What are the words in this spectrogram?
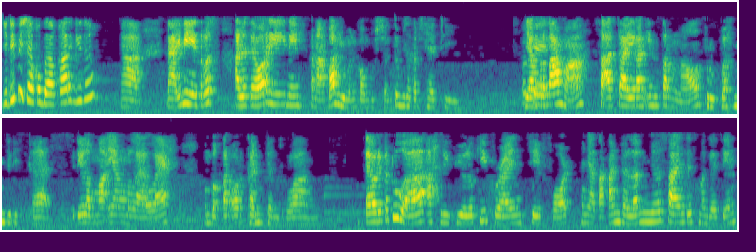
Jadi bisa kebakar gitu? Nah, nah ini terus ada teori nih kenapa human combustion itu bisa terjadi. Yang Oke. pertama, saat cairan internal berubah menjadi gas. Jadi lemak yang meleleh membakar organ dan tulang. Teori kedua, ahli biologi Brian J. Ford menyatakan dalam New Scientist Magazine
